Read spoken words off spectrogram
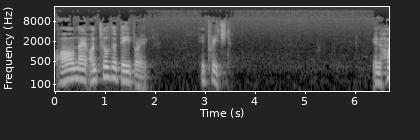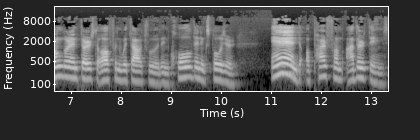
all night until the daybreak. He preached. In hunger and thirst, often without food, in cold and exposure, and apart from other things,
